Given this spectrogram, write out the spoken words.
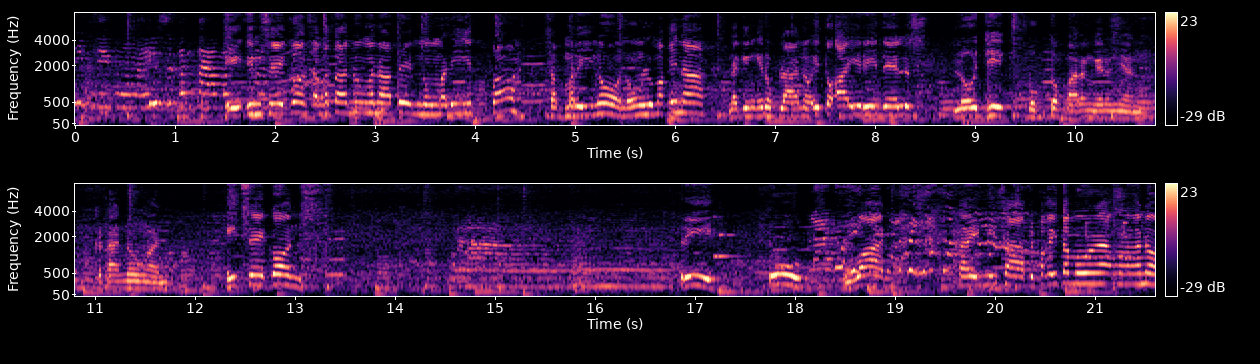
Hindi ko maisip ang tama. 18 seconds. Ang katanungan natin, nung maliit pa, submarino. Noong lumaki na, naging eroplano. Ito ay riddles, logic, bugtong, parang ganun yan. Katanungan. 8 seconds. 3, 2, 1. Time is up. Ipakita mo na ang ano.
